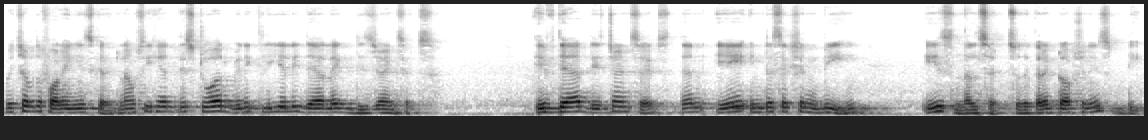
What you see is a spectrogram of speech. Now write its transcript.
which of the following is correct? Now see here these two are very clearly they are like disjoint sets. If they are disjoint sets then a intersection b is null set. So the correct option is d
